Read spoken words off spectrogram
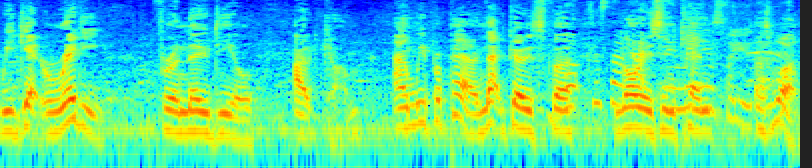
We get ready for a no deal outcome, and we prepare. And that goes for lorries in Kent as well.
